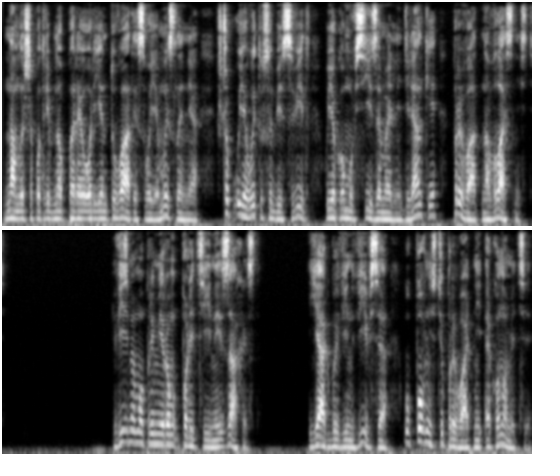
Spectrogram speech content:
Нам лише потрібно переорієнтувати своє мислення, щоб уявити собі світ, у якому всі земельні ділянки приватна власність. Візьмемо, приміром, поліційний захист як би він вівся у повністю приватній економіці.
